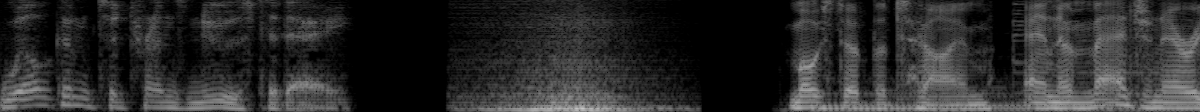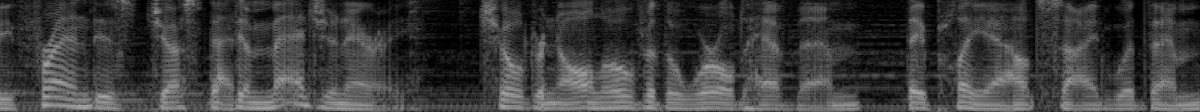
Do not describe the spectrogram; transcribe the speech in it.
Welcome to Trends News Today. Most of the time, an imaginary friend is just that imaginary. Children all over the world have them, they play outside with them,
